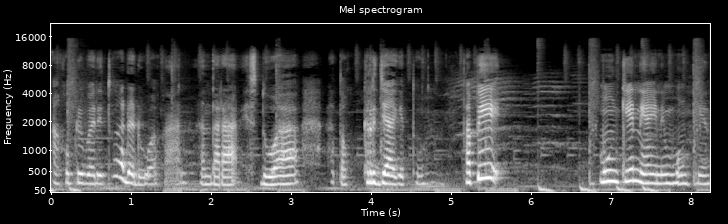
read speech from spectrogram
aku pribadi tuh ada dua kan. Antara S2 atau kerja gitu. Tapi mungkin ya ini mungkin.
